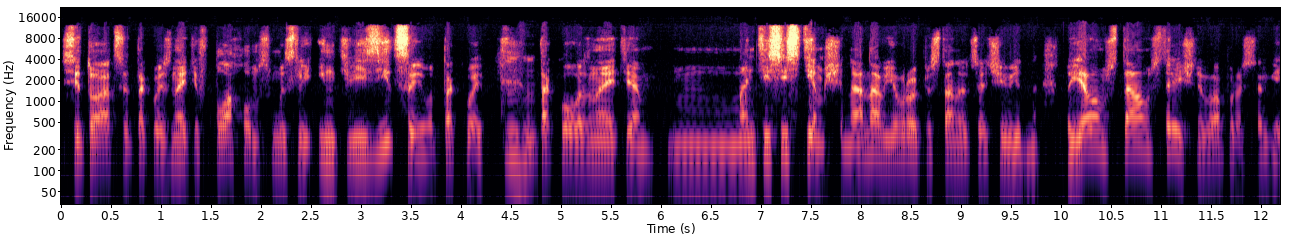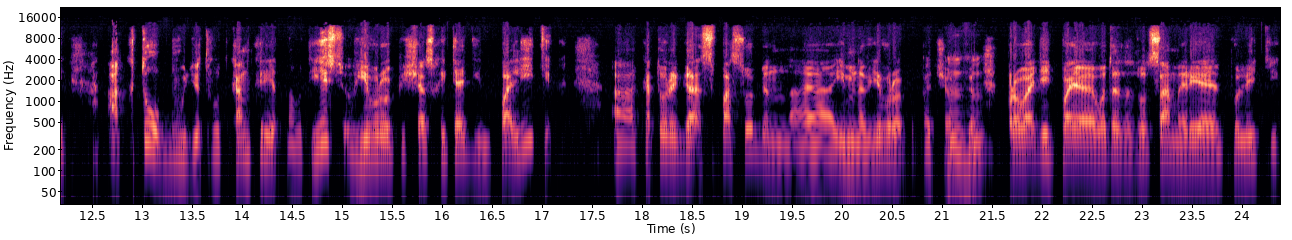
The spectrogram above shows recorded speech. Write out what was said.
ситуация такой, знаете, в плохом смысле инквизиции, вот такой, угу. такого, знаете, антисистемщины, она в Европе становится очевидна. Но я вам ставил встречный вопрос, Сергей. А кто будет вот конкретно, вот есть в Европе сейчас хоть один политик, а, который способен а, именно в Европе, подчеркиваю, угу. проводить вот этот вот самый реаль политик.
